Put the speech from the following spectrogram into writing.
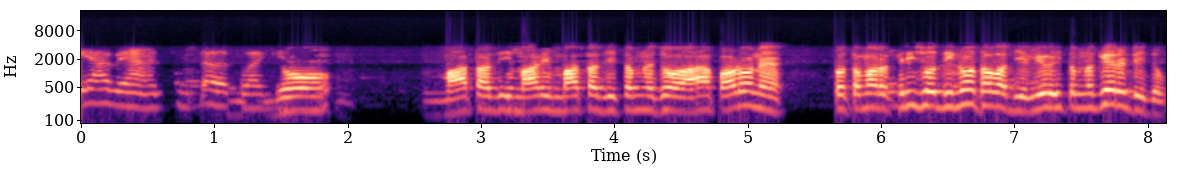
એ આવ્યા દસ વાગે જો માતાજી મારી માતાજી તમને જો આ પાડો ને તો તમારે ત્રીજો દી નો થવા દે. લ્યો એ તમને ગેરંટી દઉં.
